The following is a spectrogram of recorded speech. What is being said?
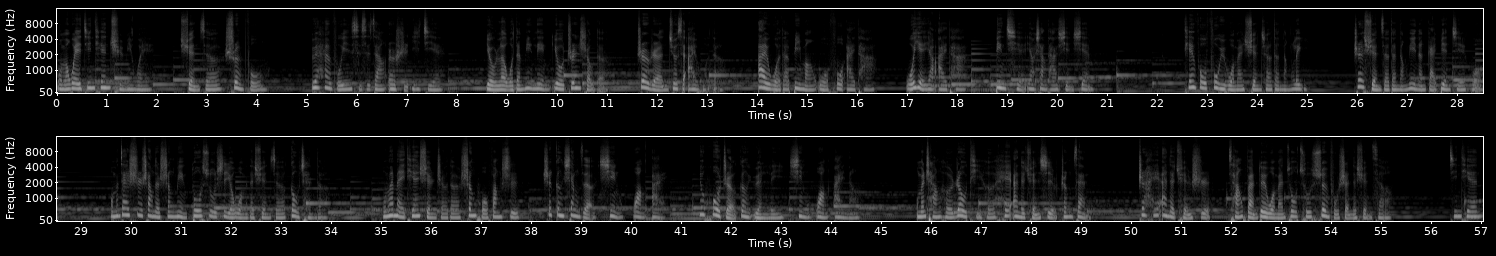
我们为今天取名为“选择顺服”。约翰福音十四章二十一节：“有了我的命令又遵守的，这人就是爱我的。爱我的必蒙我父爱他，我也要爱他，并且要向他显现。”天赋赋予我们选择的能力，这选择的能力能改变结果。我们在世上的生命，多数是由我们的选择构成的。我们每天选择的生活方式，是更向着性望爱，又或者更远离性望爱呢？我们常和肉体和黑暗的权势征战，这黑暗的权势常反对我们做出顺服神的选择。今天，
